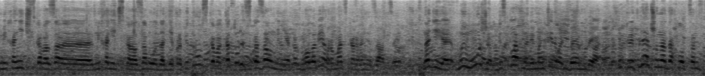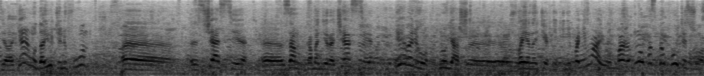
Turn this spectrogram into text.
механического, э, механического завода Днепропетровского, который сказал мне, как главе громадской организации, Надія, мы можем бесплатно ремонтировать БМД. Укреплять, что надо хлопцам сделать. Я ему даю телефон э, э, с части, э, зам командира части, и говорю, ну я же э, военной технике не понимаю, По- ну поспілкуйтесь, что.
